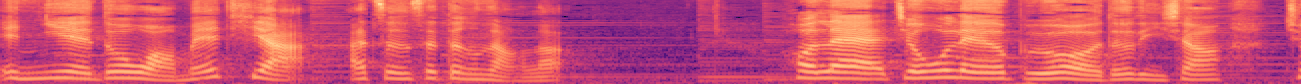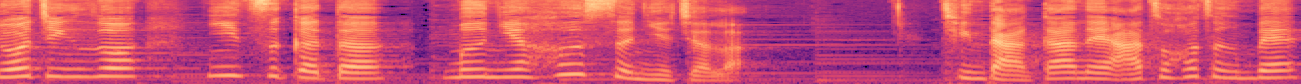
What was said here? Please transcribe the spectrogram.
一年一度黄梅天啊，也正式登场了。好唻，接下来的半个号头里向就要进入儿子搿搭闷热齁暑个日节了，请大家呢也做好准备，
